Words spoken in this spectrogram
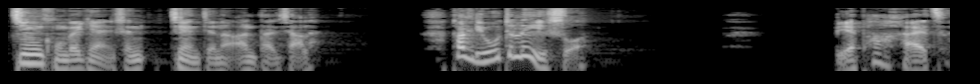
惊恐的眼神渐渐的暗淡下来，他流着泪说：“别怕，孩子，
